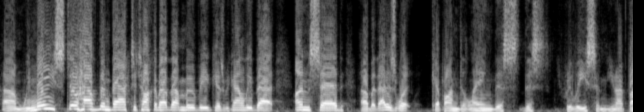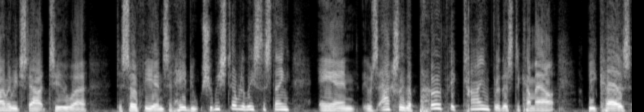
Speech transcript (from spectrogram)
Um, we may still have them back to talk about that movie because we kind of leave that unsaid. Uh, but that is what kept on delaying this this release. And you know, I finally reached out to uh, to Sophia and said, "Hey, do, should we still release this thing?" And it was actually the perfect time for this to come out because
